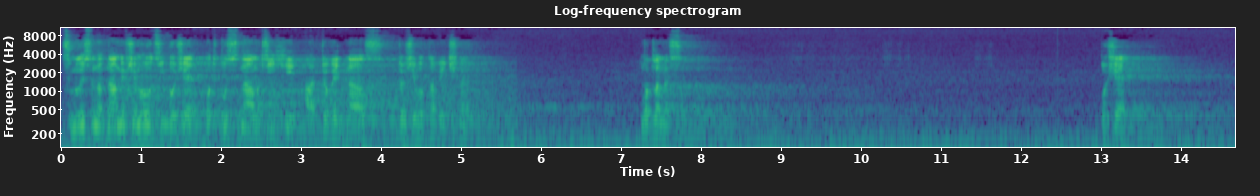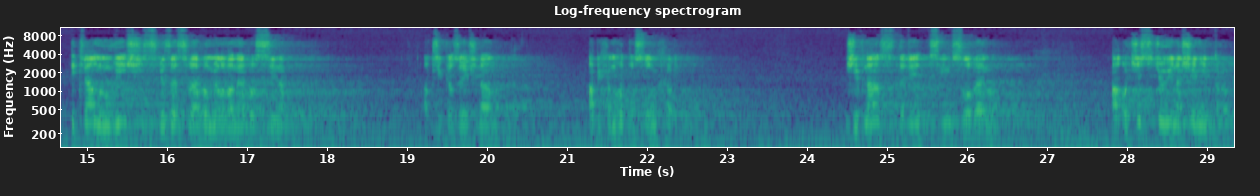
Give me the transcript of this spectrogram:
Smiluj se nad námi, Všemohoucí Bože, odpust nám hříchy a doveď nás do života věčného. Modleme se. Bože, ty k nám mluvíš skrze svého milovaného syna přikazuješ nám, abychom ho poslouchali. Živ nás tedy svým slovem a očišťuj naše nitro,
